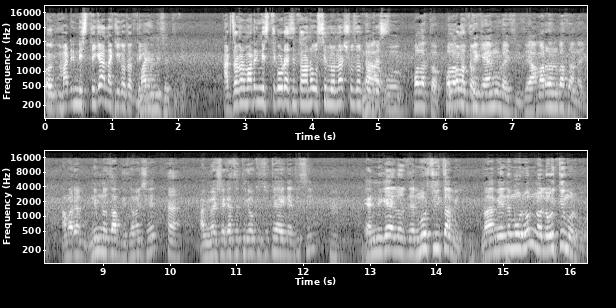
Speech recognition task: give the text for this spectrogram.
ওই মাটির নিচ থেকে নাকি কোথার থেকে? বাড়ির নিচে থেকে। আর যখন মাটির নিচ থেকে উঠেছেন তখন ও ছিল না সুজন ও পলাতক। পলাতক। থেকে আমি উঠাইছি যে আমার এখন বাসা নাই। আমার নিম্ন চাপ দিছে মাইসে। হ্যাঁ। আমি মাইসের কাছে থেকেও কিছু টেহাই না দিছি। হুম। এর এলো যে মরছি তো আমি। নয় আমি এনে মরুম নইলে ওইতে মরবো।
